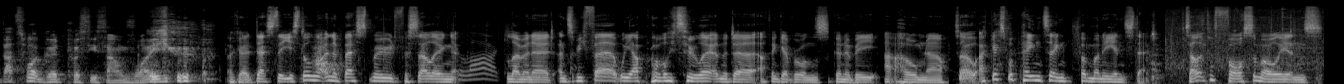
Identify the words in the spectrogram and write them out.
That's what good pussy sounds like. Okay, Desti, you're still not in the best mood for selling lemonade. And to be fair, we are probably too late in the day. I think everyone's going to be at home now. So I guess we're painting for money instead. Sell it for four simoleons.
